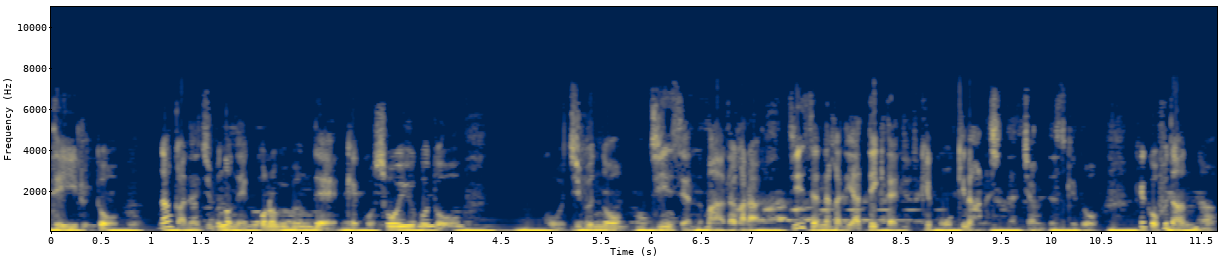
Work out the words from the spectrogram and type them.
ていると、なんかね、自分の根っこの部分で結構そういうことをこう自分の人生の、まあだから人生の中でやっていきたいって言うと結構大きな話になっちゃうんですけど、結構普段の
